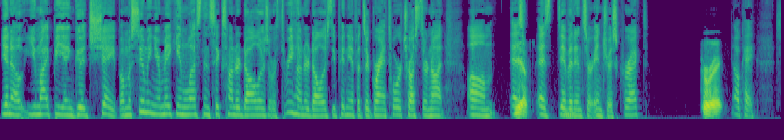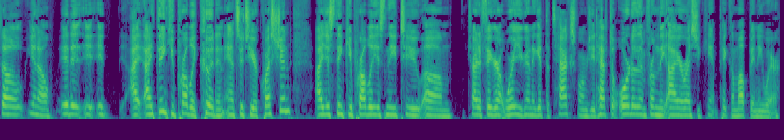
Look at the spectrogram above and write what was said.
you know, you might be in good shape. I'm assuming you're making less than $600 or $300, depending if it's a grantor trust or not, um, as, yes. as dividends or interest, correct? Correct. Okay. So you know, it it. it I, I think you probably could in answer to your question. I just think you probably just need to um, try to figure out where you're going to get the tax forms. You'd have to order them from the IRS. You can't pick them up anywhere.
